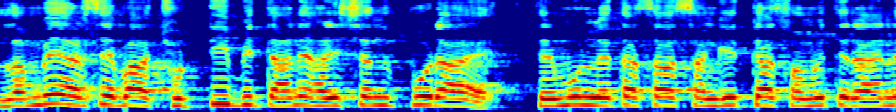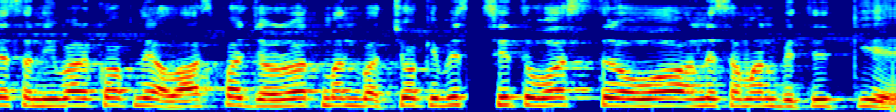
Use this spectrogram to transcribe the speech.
लंबे अरसे बाद छुट्टी बिताने हरिश्चंद्रपुर आए तृणमूल नेता सह संगीतकार सौमित्र राय ने शनिवार को अपने आवास पर जरूरतमंद बच्चों के बीच शीत वस्त्र व अन्य सामान वितरित किए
